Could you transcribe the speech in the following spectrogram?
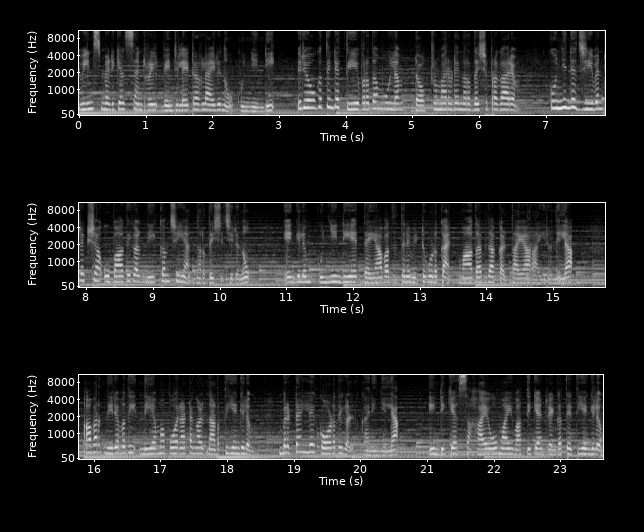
ക്വീൻസ് മെഡിക്കൽ സെന്ററിൽ വെന്റിലേറ്ററിലായിരുന്നു കുഞ്ഞിൻഡി രോഗത്തിന്റെ തീവ്രത മൂലം ഡോക്ടർമാരുടെ നിർദ്ദേശപ്രകാരം കുഞ്ഞിന്റെ ജീവൻ രക്ഷാ ഉപാധികൾ നീക്കം ചെയ്യാൻ നിർദ്ദേശിച്ചിരുന്നു. എങ്കിലും കുഞ്ഞിന്റെയെ ദയാവധത്തിന് വിട്ടുകൊടുക്കാൻ മാതാപിതാക്കൾ തയ്യാറായിരുന്നില്ല. അവർ നിരവധി നിയമ പോരാട്ടങ്ങൾ നടത്തിയെങ്കിലും ബ്രിട്ടനിലെ കോടതികൾ കനിഞ്ഞില്ല. ഇന്ത്യയ്ക്ക് സഹായവുമായി വത്തിക്കാൻ രംഗത്തെത്തിയെങ്കിലും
